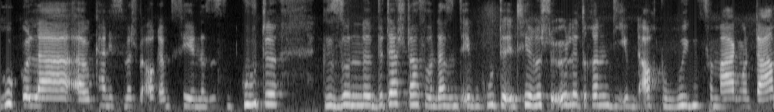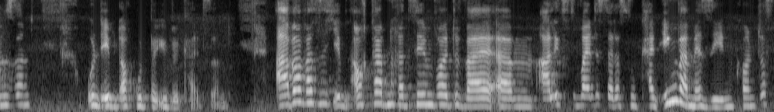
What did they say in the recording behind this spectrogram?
Rucola äh, kann ich zum Beispiel auch empfehlen. Das sind gute, gesunde Bitterstoffe und da sind eben gute ätherische Öle drin, die eben auch beruhigend für Magen und Darm sind und eben auch gut bei Übelkeit sind. Aber was ich eben auch gerade noch erzählen wollte, weil ähm, Alex, du meintest ja, dass du kein Ingwer mehr sehen konntest.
